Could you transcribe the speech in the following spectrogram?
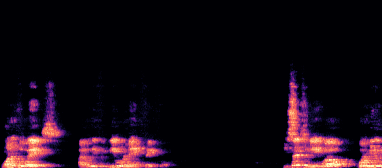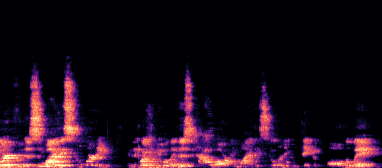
One of the ways I believe that we will remain faithful. He said to me, Well, what are we to learn from this? And why are they still learning? Maybe the question would be put like this How are and why are they still learning from Jacob all the way,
